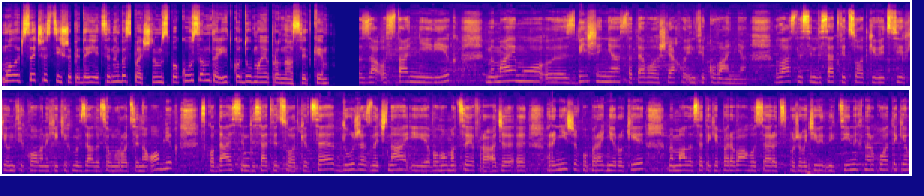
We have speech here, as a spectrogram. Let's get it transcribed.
Молодь все частіше піддається небезпечним спокусам та рідко думає про наслідки. За останній рік ми маємо е, збільшення статевого шляху інфікування. Власне, 70% від всіх інфікованих, яких ми взяли в цьому році на облік, складає 70%. Це дуже значна і вагома цифра, адже е, раніше в попередні роки ми мали все таки перевагу серед споживачів ін'єкційних наркотиків.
